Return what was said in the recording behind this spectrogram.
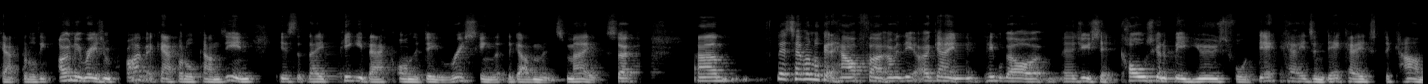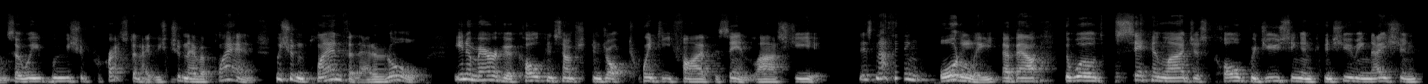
capital. The only reason private capital comes in is that they piggyback on the de risking that the governments make. So, um, let's have a look at how far. I mean, the, again, people go, oh, as you said, coal's going to be used for decades and decades to come. So, we, we should procrastinate. We shouldn't have a plan. We shouldn't plan for that at all. In America, coal consumption dropped 25% last year. There's nothing orderly about the world's second largest coal producing and consuming nation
